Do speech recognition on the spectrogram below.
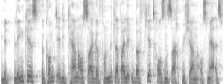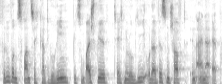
Mit Blinkist bekommt ihr die Kernaussage von mittlerweile über 4000 Sachbüchern aus mehr als 25 Kategorien, wie zum Beispiel Technologie oder Wissenschaft in einer App.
